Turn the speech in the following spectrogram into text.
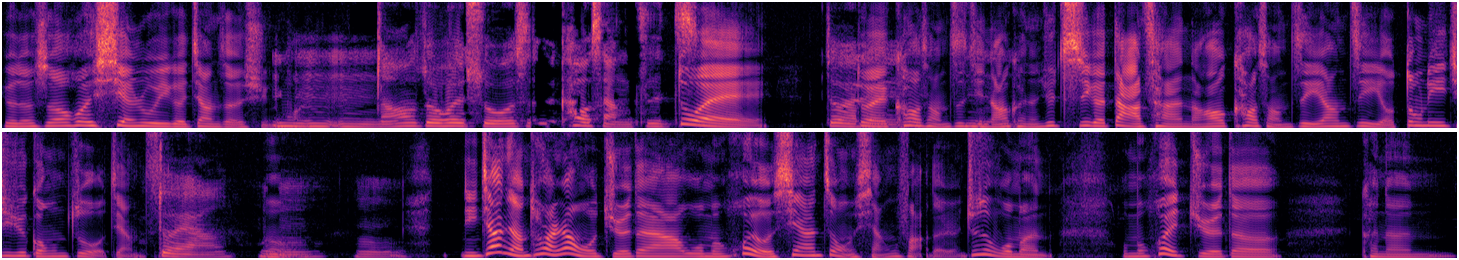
有的时候会陷入一个这样子的循嗯环。嗯嗯，然后就会说是犒赏自己，对对对，犒赏自己，嗯然后可能去吃一个大餐，然后犒赏自己，让自己有动力继续工作，这样子。对啊，嗯嗯你这样讲，突然让我觉得啊，我们会有现在这种想法的人，就是我们我们会觉得，可能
